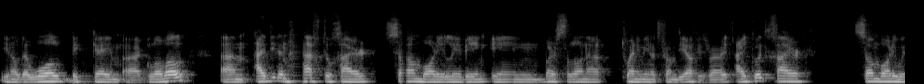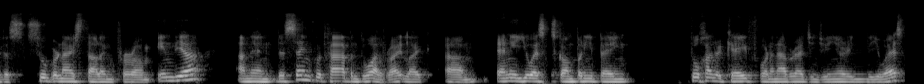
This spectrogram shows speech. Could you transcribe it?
You know, the world became uh, global. Um, I didn't have to hire somebody living in Barcelona 20 minutes from the office, right? I could hire somebody with a super nice talent from India. And then the same could happen to us, right? Like um, any US company paying 200K for an average engineer in the US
